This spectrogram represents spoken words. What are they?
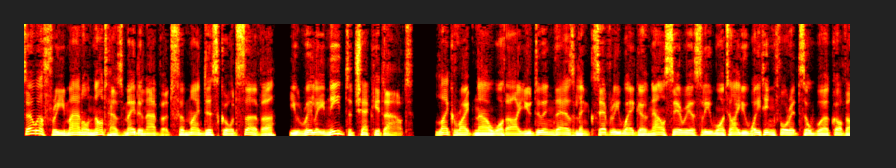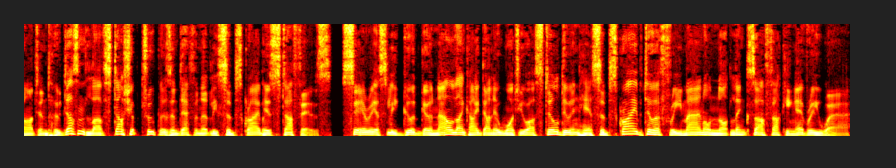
So a free man or not has made an advert for my discord server, you really need to check it out. Like right now what are you doing? There's links everywhere. Go now. Seriously what are you waiting for? It's a work of art and who doesn't love Starship Troopers and definitely subscribe? His stuff is seriously good. Go now. Like I don't know what you are still doing here. Subscribe to a free man or not? Links are fucking everywhere.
